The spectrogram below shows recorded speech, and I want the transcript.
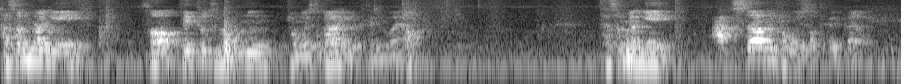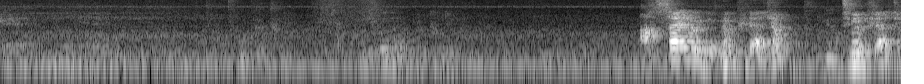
다섯 명이서 대표 두 명 뽑는 경우의 수가 이렇게 되는 거예요. 다섯 명이 악수하는 경우의 수 어떻게 될까요? 악수하려면 몇 명 필요하죠? 두 명 필요하죠.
